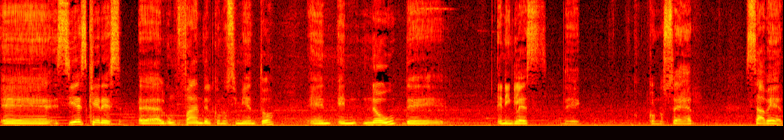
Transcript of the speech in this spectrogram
eh, si es que eres eh, algún fan del conocimiento, en, en know, de, en inglés, de conocer, saber,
